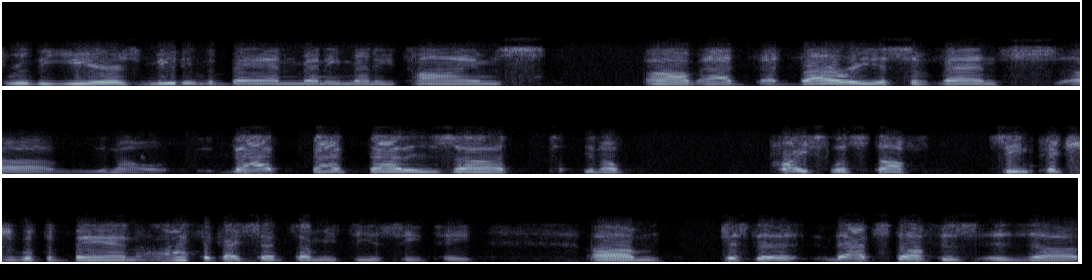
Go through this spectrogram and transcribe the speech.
through the years, meeting the band many, many times um, at at various events. Uh, you know that that that is uh, t- you know priceless stuff. Seeing pictures with the band. I think I sent something to you, CT. Um, just uh, that stuff is is uh,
